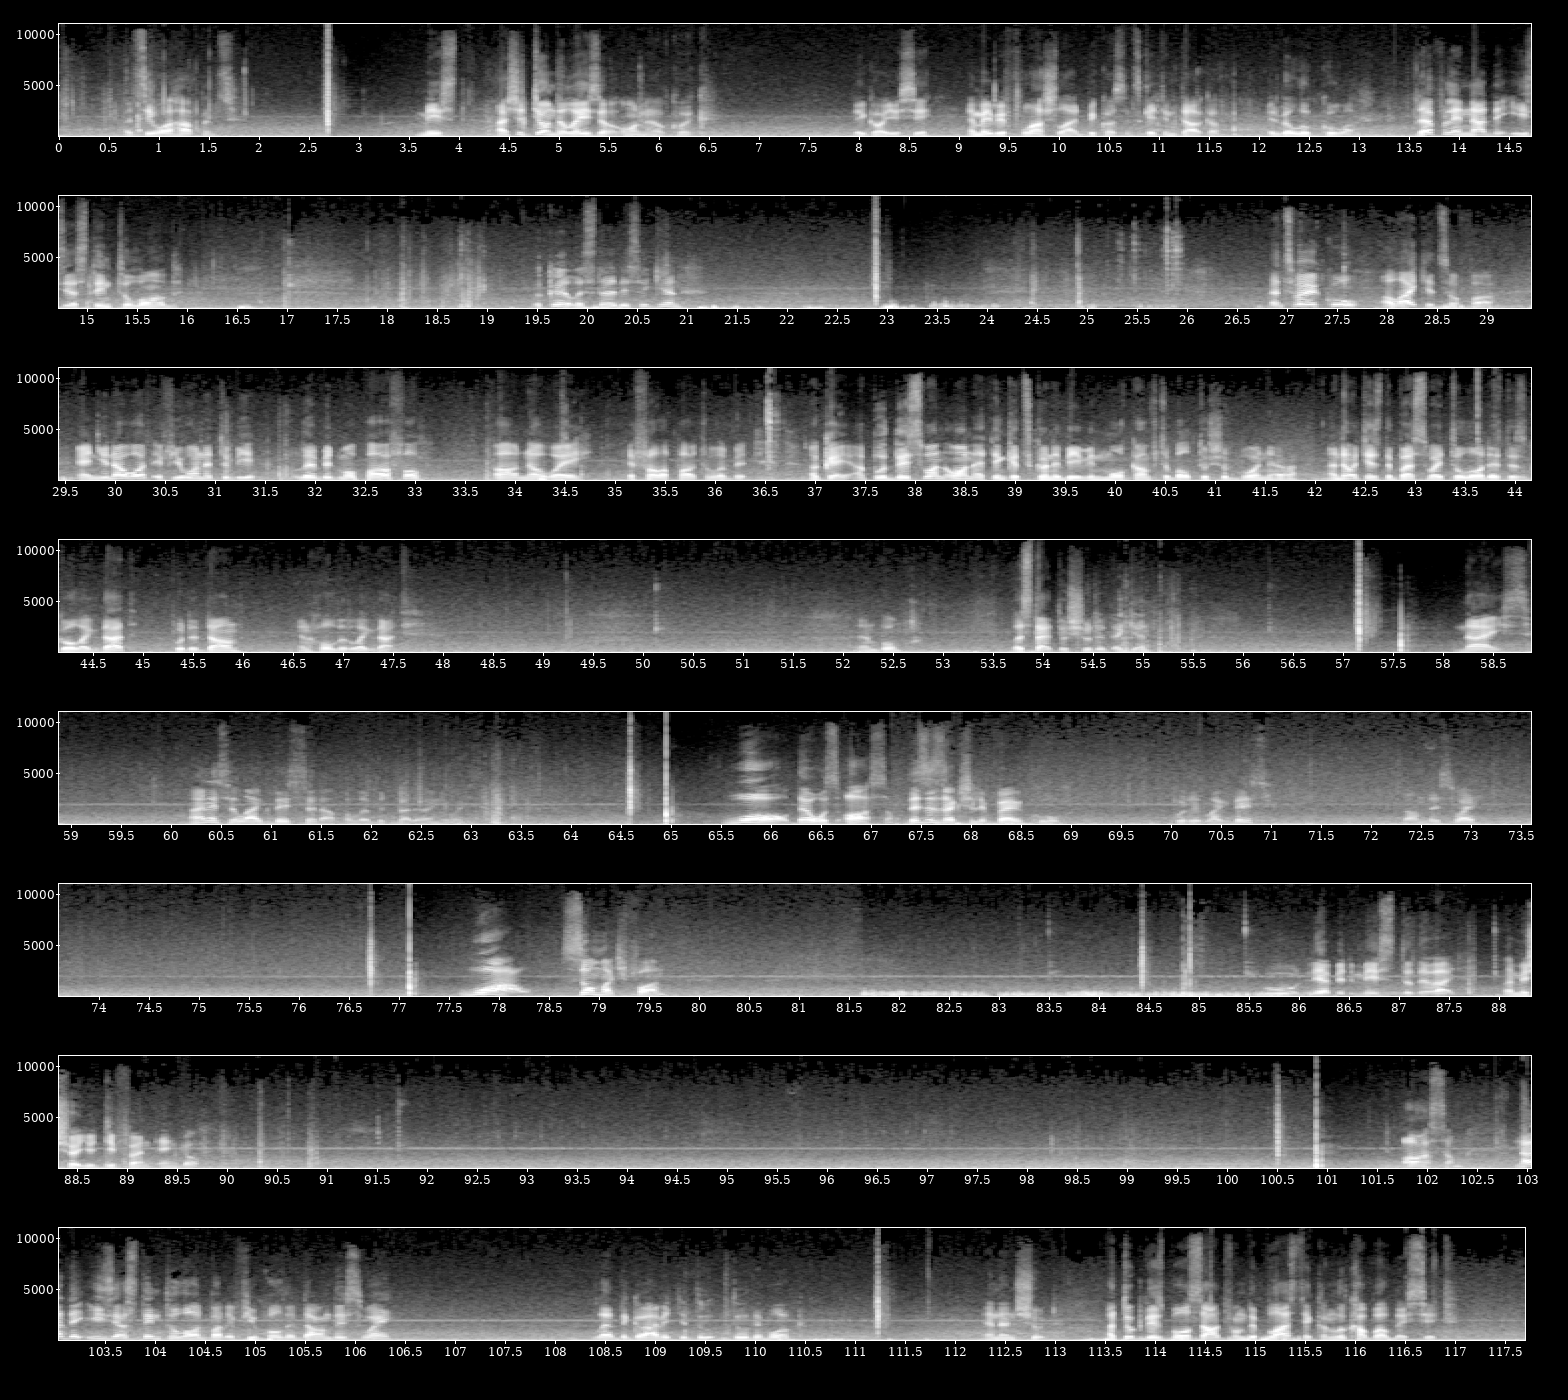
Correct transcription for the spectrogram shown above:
Let's see what happens. Missed. I should turn the laser on real quick. There you go, you see? And maybe flashlight because it's getting darker. It will look cooler. Definitely not the easiest thing to load. Okay, let's try this again. That's very cool. I like it so far. And you know what? If you want it to be a little bit more powerful, oh no way, it fell apart a little bit. Okay, I put this one on. I think it's gonna be even more comfortable to shoot bow and arrow. I noticed the best way to load it is go like that, put it down, and hold it like that. And boom. Let's try to shoot it again. Nice. I honestly like this setup a little bit better anyways. Whoa, that was awesome. This is actually very cool. Put it like this. Down this way. Wow, so much fun. Ooh, little bit missed to the right. Let me show you different angle. Awesome. Not the easiest thing to load, but if you hold it down this way, let the gravity do, do the work, and then shoot. I took these balls out from the plastic and look how well they sit.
